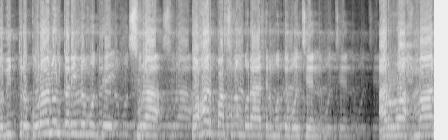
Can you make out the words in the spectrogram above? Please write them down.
পবিত্র কোরআনুল কারীমের মধ্যে সূরা তহার 5 নম্বর আয়াতের মধ্যে বলছেন আর রহমান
